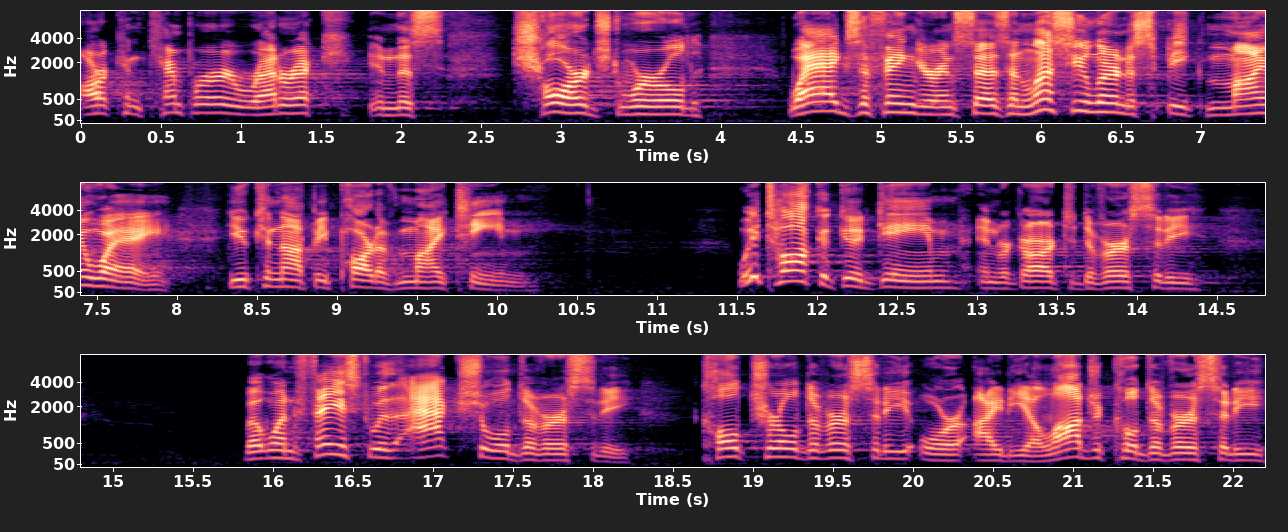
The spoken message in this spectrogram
our contemporary rhetoric in this charged world wags a finger and says, Unless you learn to speak my way, you cannot be part of my team. We talk a good game in regard to diversity, but when faced with actual diversity, cultural diversity, or ideological diversity,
